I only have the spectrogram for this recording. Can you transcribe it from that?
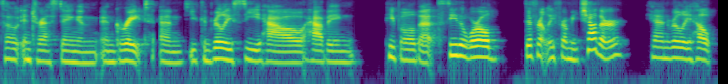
so interesting and, and great. And you can really see how having people that see the world differently from each other can really help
